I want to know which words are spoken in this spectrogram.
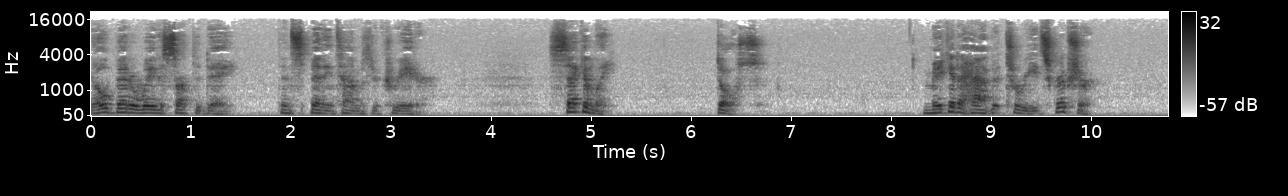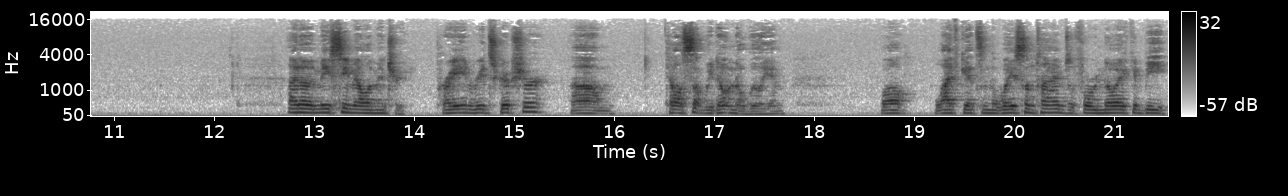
no better way to start the day than spending time with your Creator. Secondly, dose. Make it a habit to read Scripture. I know it may seem elementary. Pray and read scripture. Um, tell us something we don't know, William. Well, life gets in the way sometimes. Before we know it, it could be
